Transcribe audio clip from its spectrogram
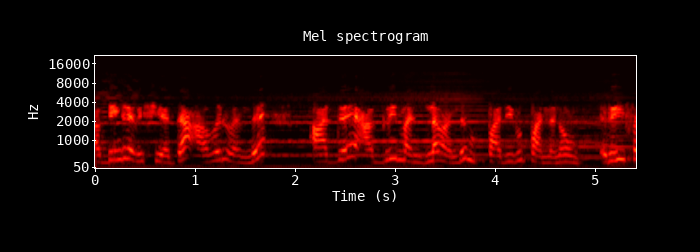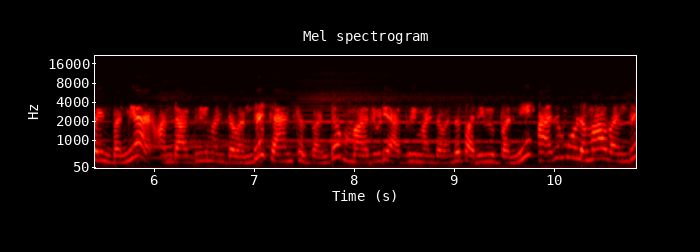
அப்படிங்கிற விஷயத்த அவர் வந்து அதே அக்ரிமெண்ட்ல வந்து பதிவு பண்ணணும். ரீஃபைன் பண்ணி அந்த அக்ரிமெண்ட்டை வந்து கேன்சல் பண்ணிட்டு மறுபடியும் அக்ரிமெண்ட்டை வந்து பதிவு பண்ணி அது மூலமா வந்து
